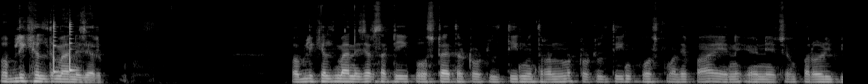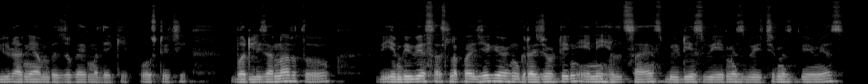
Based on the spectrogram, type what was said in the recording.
public health manager public health मॅनेजरसाठी पोस्ट आहे तर टोटल तीन मित्रांनो टोटल तीन पोस्टमध्ये पहा N N H M Parli Beed आणि अंबेजोगाईमध्ये एक एक पोस्ट याची भरली जाणार. तो बी एम बी बी एस असला पाहिजे किंवा graduate in any health science B D S B M S B H M S B M S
